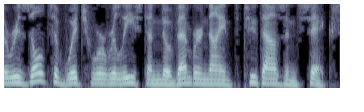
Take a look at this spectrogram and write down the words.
the results of which were released on November 9, 2006.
